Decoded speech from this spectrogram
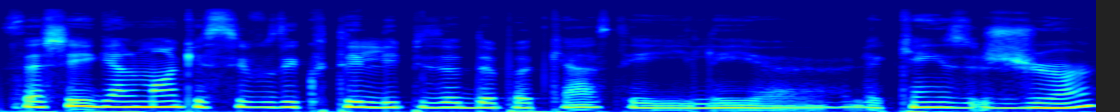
Sachez également que si vous écoutez l'épisode de podcast et il est euh, le 15 juin,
